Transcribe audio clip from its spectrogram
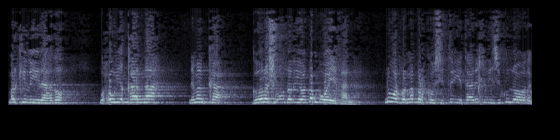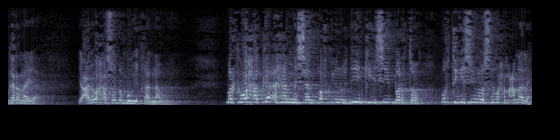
markii la yidhaahdo wuxuu yaqaanaa nimanka goolasha u dhaliyo dhanba waa yaqaanaa. Nin walba nabarkuu sito iyo taariikhdiisii kulli waa wada garanaya yacni waxaasoo dhan buu yaqaanaa wey marka waxaa ka ahamisan qofku inuu diinkiisii barto wakhtigiisi inuusan wax macno leh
